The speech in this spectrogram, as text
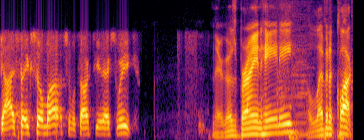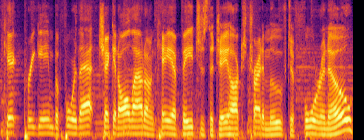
Guys, thanks so much, and we'll talk to you next week. There goes Brian Hanni. 11 o'clock kick pregame before that. Check it all out on KFH as the Jayhawks try to move to 4 and 0.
